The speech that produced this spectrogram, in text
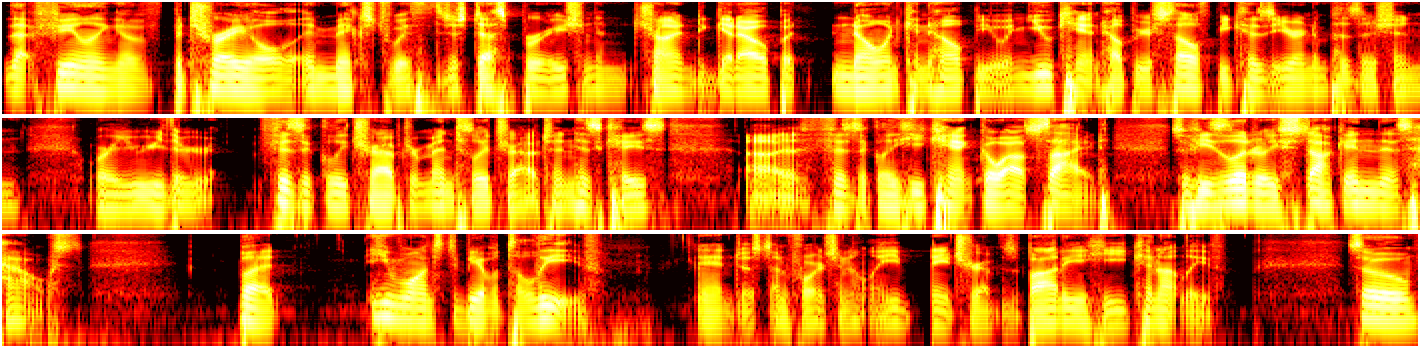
that feeling of betrayal and mixed with just desperation and trying to get out, but no one can help you, and you can't help yourself because you're in a position where you're either physically trapped or mentally trapped. In his case, uh, physically, he can't go outside, so he's literally stuck in this house. But he wants to be able to leave, and just unfortunately, nature of his body, he cannot leave. So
